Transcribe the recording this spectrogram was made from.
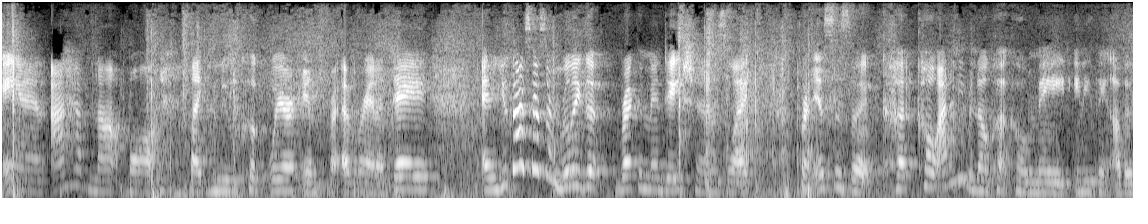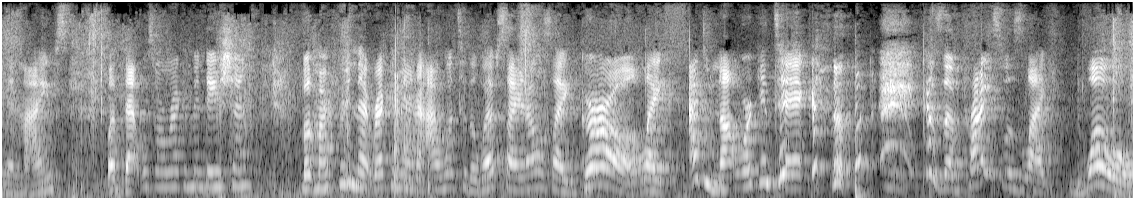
and i have not bought like new cookware in forever and a day. And you guys have some really good recommendations. Like for instance the cutco i didn't even know cutco made anything other than knives but that was one recommendation. But my friend that recommended i went to the website and i was like girl like i do not work in tech. Because the price was like whoa.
